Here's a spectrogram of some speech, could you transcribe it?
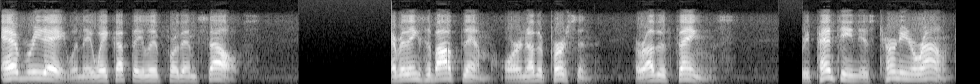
Every day when they wake up, they live for themselves. Everything's about them or another person or other things. Repenting is turning around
